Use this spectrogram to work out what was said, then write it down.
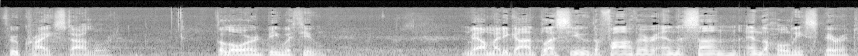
through Christ our Lord. The Lord be with you. May Almighty God bless you, the Father, and the Son, and the Holy Spirit.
